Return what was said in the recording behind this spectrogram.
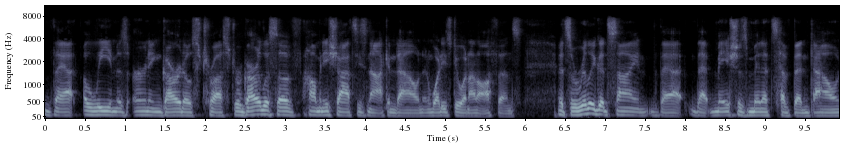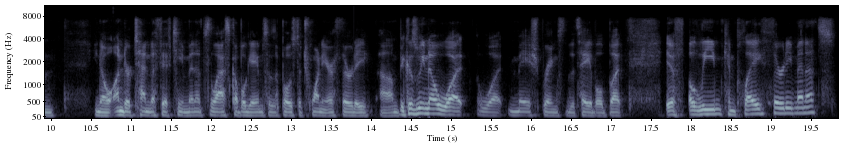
that Aleem is earning Gardo's trust, regardless of how many shots he's knocking down and what he's doing on offense. It's a really good sign that that Moesch's minutes have been down, you know, under 10 to 15 minutes the last couple games, as opposed to 20 or 30, um, because we know what what Moesch brings to the table. But if Aleem can play 30 minutes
